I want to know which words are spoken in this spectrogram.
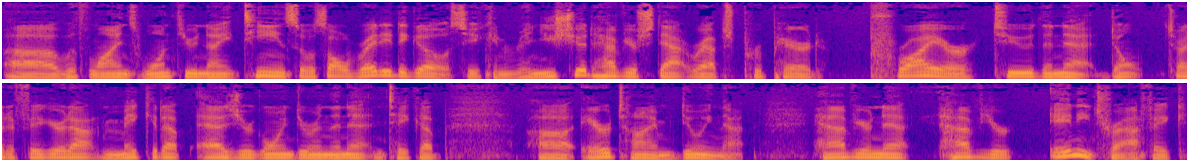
uh, with lines one through 19, so it's all ready to go. So you can, and you should have your stat reps prepared prior to the net. Don't try to figure it out and make it up as you're going during the net and take up uh, airtime doing that. Have your net, have your any traffic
